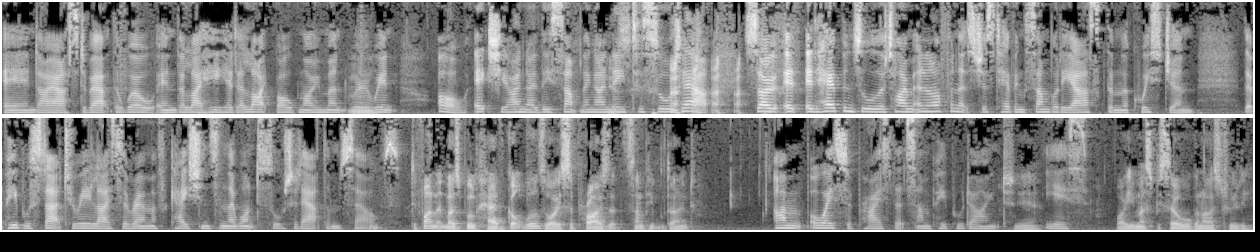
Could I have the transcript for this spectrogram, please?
And I asked about the will, and the li- he had a light bulb moment where he mm. went, "Oh, actually, I know there's something I need to sort out." so it, it happens all the time, and often it's just having somebody ask them the question that people start to realise the ramifications, and they want to sort it out themselves. Do you find that most people have got wills, or are you surprised that some people don't? I'm always surprised that some people don't. Yeah. Yes. Well, you must be so organised, Trudy.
